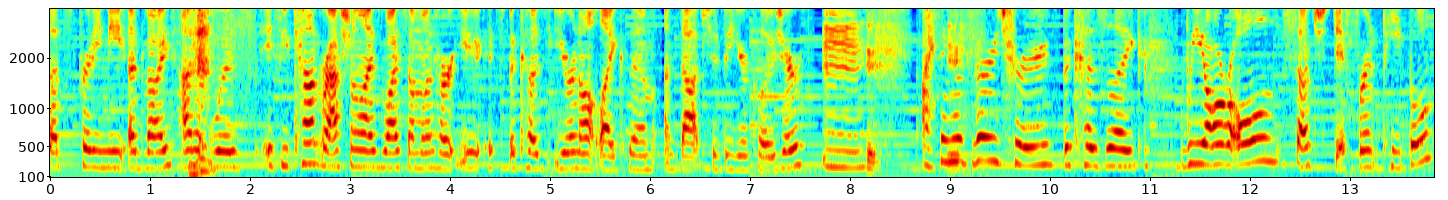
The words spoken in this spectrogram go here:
that's pretty neat advice." And it Mhm. was if you can't rationalize why someone hurt you, it's because you're not like them and that should be your closure. mm. I think that's very true because like we are all such different people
